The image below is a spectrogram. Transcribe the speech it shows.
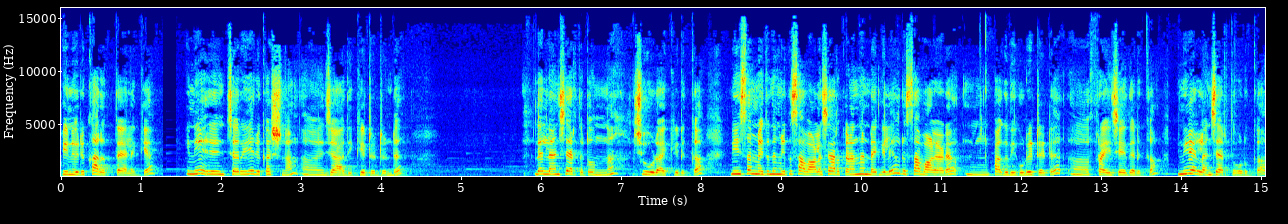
പിന്നെ ഒരു കറുത്ത ഏലക്ക. ഇനി ചെറിയൊരു കഷ്ണം ജാതിക്ക് ജാതിക്ക ഇട്ടിട്ടുണ്ട്. ഇതെല്ലാം ചേർത്തിട്ട് ഒന്ന് ചൂടാക്കി എടുക്കുക. ഇനി ഈ സമയത്ത് നിങ്ങൾക്ക് സവാള ചേർക്കണം എന്നുണ്ടെങ്കിൽ ഒരു സവാളയുടെ പകുതി കൂടി ഇട്ടിട്ട് ഫ്രൈ ചെയ്തെടുക്കാം. ഇനി വെള്ളം ചേർത്ത് കൊടുക്കുക.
